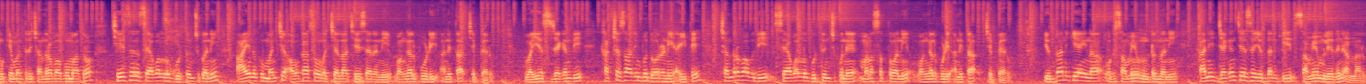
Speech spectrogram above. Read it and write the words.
ముఖ్యమంత్రి చంద్రబాబు మాత్రం చేసిన సేవలను గుర్తుంచుకొని ఆయనకు మంచి అవకాశం వచ్చేలా చేశారని వంగల్పూడి అనిత చెప్పారు. వైఎస్ జగన్ది కక్ష సాధింపు ధోరణి అయితే చంద్రబాబుది సేవలను గుర్తుంచుకునే మనస్తత్వం అని వంగలపూడి అనిత చెప్పారు. యుద్ధానికి అయినా ఒక సమయం ఉంటుందని కానీ జగన్ చేసే యుద్ధానికి సమయం లేదని అన్నారు.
